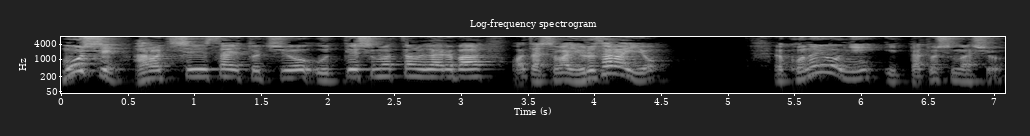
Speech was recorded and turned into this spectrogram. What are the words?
もし、あの小さい土地を売ってしまったのであれば、私は許さないよ。このように言ったとしましょう。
